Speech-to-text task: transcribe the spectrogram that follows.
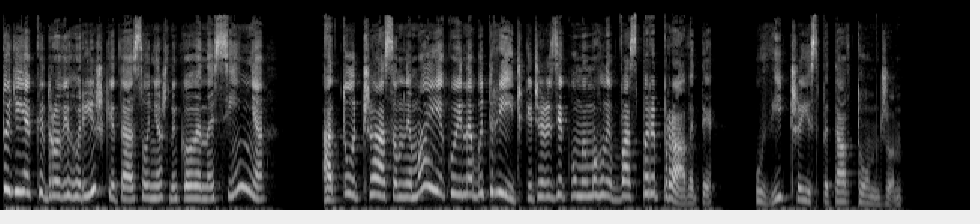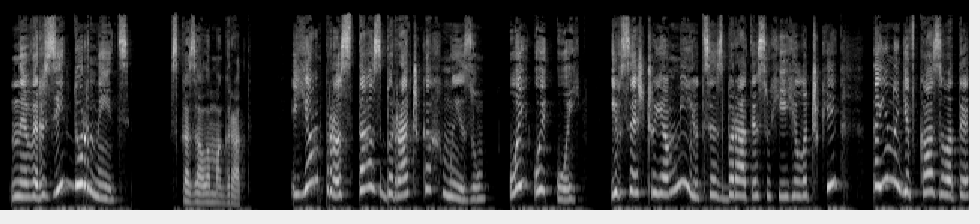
Тоді як кедрові горішки та соняшникове насіння, а тут часом немає якої-небудь річки, через яку ми могли б вас переправити, у відчаї спитав Том Джон. Не верзіть дурниць, сказала Маград. Я проста збирачка хмизу. Ой ой ой. І все, що я вмію, це збирати сухі гілочки та іноді вказувати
